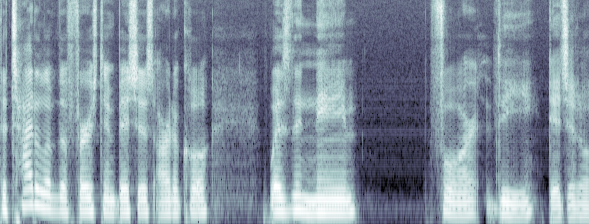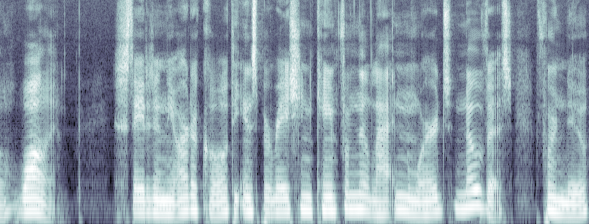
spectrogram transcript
The title of the first ambitious article was the name for the digital wallet. Stated in the article, the inspiration came from the Latin words novus for new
